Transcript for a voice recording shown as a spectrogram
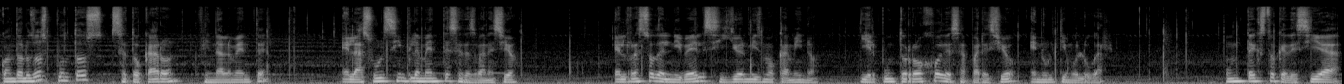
Cuando los dos puntos se tocaron, finalmente, el azul simplemente se desvaneció. El resto del nivel siguió el mismo camino, y el punto rojo desapareció en último lugar. Un texto que decía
